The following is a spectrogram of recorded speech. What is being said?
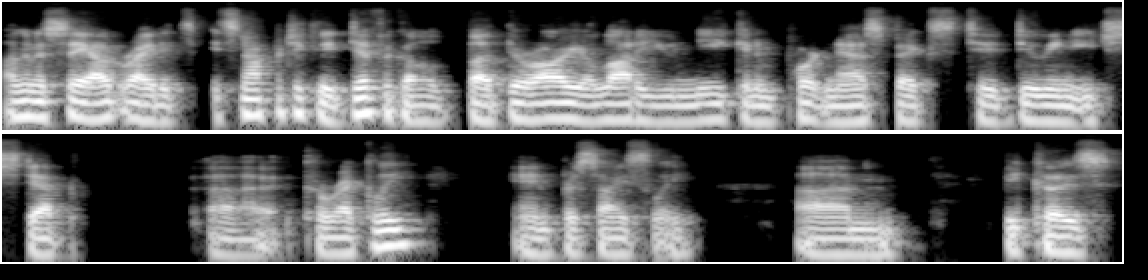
I'm going to say outright, it's it's not particularly difficult, but there are a lot of unique and important aspects to doing each step uh, correctly and precisely, um, because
